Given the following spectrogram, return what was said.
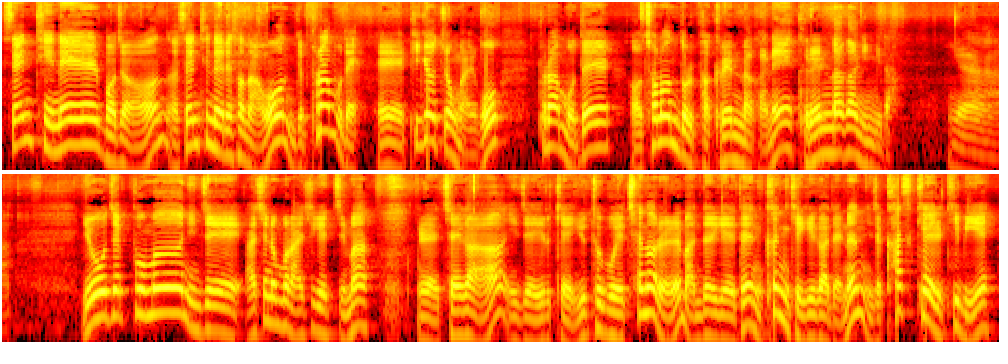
센티넬 버전, 아, 센티넬에서 나온 이제 프라모델, 예, 피규어 쪽 말고 프라모델 어, 천원 돌파 그랜라간의 그랜라간입니다. 야, 요 제품은 이제 아시는 분 아시겠지만, 예, 제가 이제 이렇게 유튜브에 채널을 만들게 된 큰 계기가 되는 이제 카스케일 TV의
